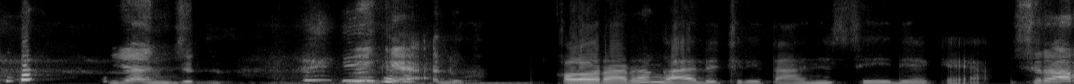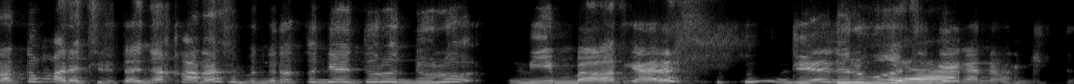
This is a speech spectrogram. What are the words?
iya anjir. Gue kayak aduh. Kalau Rara nggak ada ceritanya sih dia kayak si Rara tuh gak ada ceritanya karena sebenarnya tuh dia dulu dulu diem banget kan. Dia dulu bukan Iya. segengan sama kita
